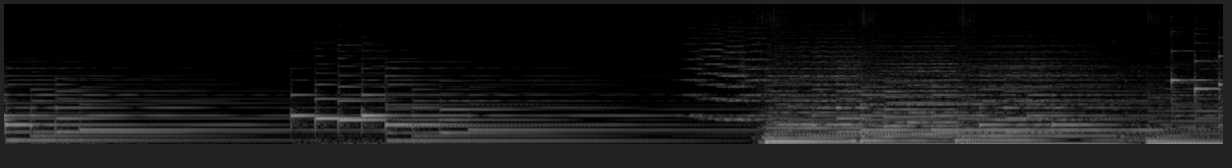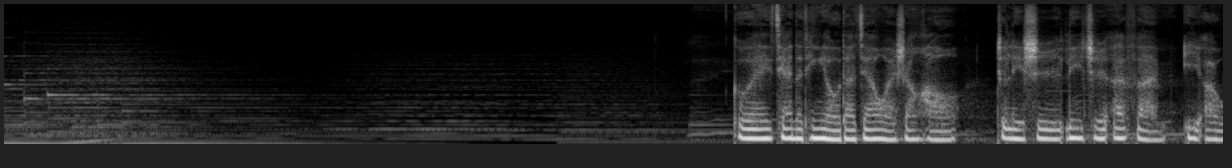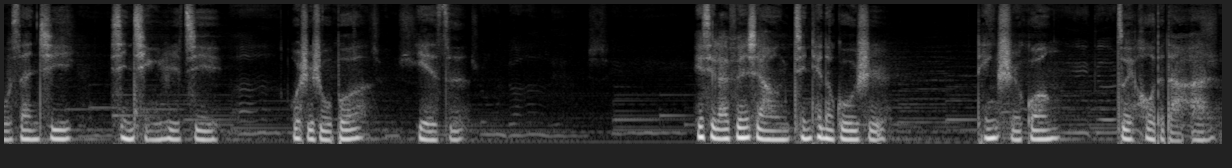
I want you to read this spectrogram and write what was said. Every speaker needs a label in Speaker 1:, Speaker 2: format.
Speaker 1: 各位亲爱的听友，大家晚上好，这里是荔枝 FM 一二五三七心情日记，我是主播叶子，一起来分享今天的故事，听时光最后的答案。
